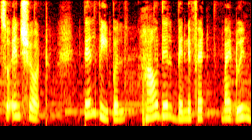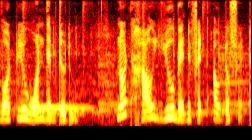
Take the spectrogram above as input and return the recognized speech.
So, in short, tell people how they'll benefit by doing what you want them to do, not how you benefit out of it.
